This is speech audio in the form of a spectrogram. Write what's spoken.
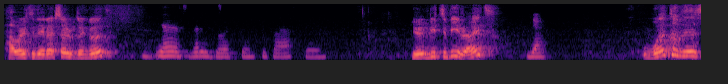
How are you today, Raisa? You're doing good? Yes, very good. Thank you for asking. You're in B2B, right? Yes. What of this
